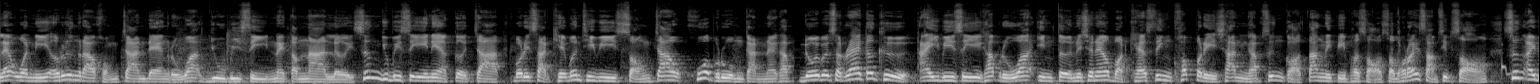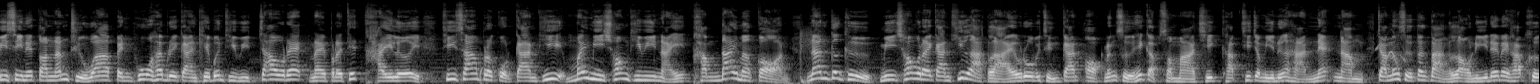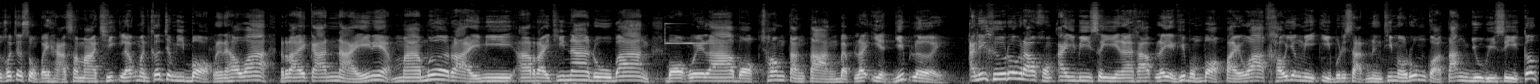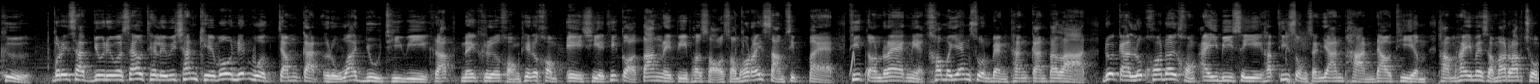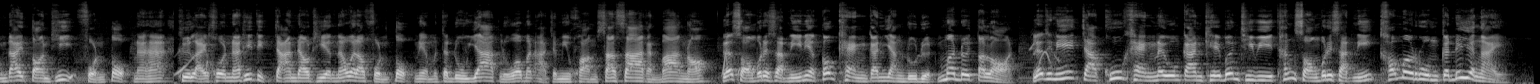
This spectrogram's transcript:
และวันนี้เรื่องราวของจานแดงหรือว่า UBC ในตำนานเลย ซึ่ง UBC เนี่ยเกิดจากบริษัทเคเบิลทีวี2เจ้าควบรวมกันนะครับ โดยบริษัทแรกก็คือ IBC ครับ หรือว่า International Broadcasting Corporation ครับ ซึ่งก่อตั้งในปีพศ 2532 ซึ่ง IBC ในตอนนั้นถือว่าเป็นผู้ให้บริการเคเบิลทีวีเจ้าแรกในประเทศไทยเลย ที่สร้างปรากฏการณ์ที่ไม่มีช่องทีวีไหนทำได้มาก่อน นั่นก็คือมีช่องรายการที่หลากหลายรวมไปถึงการออกหนังสือให้กับสมาชิกครับที่จะมีเนื้อหาแนะนำจำหนังสือต่างๆ เหล่านี้ได้ไหมครับ คือเขาจะส่งไปหาสมาชิกแล้วมันก็จะมีบอกเลยนะครับว่า รายการไหนเนี่ยมาเมื่อไหร่มีอะไรที่น่าดูบ้าง บอกเวลาบอกช่องต่างๆ แบบละเอียดยิบเลย อันนี้คือเรื่องราวของ IBC นะครับ และอย่างที่ผมบอกไปว่าเขายังมีอีกบริษัทหนึ่งที่มาร่วมก่อตั้ง UBC ก็คือบริษัท Universal Television Cable Network จำกัด หรือว่า UTV ครับ ในเครือของเทเลคอมเอเชียที่ก่อตั้งในปีพศ 2538 ที่ตอนแรกเนี่ยเข้ามาแย่งส่วนแบ่งทางการตลาด ด้วยการลบข้อด้อยของ IBC ครับที่ส่งสัญญาณผ่านดาวเทียมทำให้ไม่สามารถรับชมได้ตอนที่ฝนตกนะฮะคือหลายคนนะที่ติดจานดาวเทียมนะเวลาฝนตกเนี่ยมันจะดูยากหรือว่ามันอาจจะมีความซ่าๆกันบ้างเนาะและ 2 บริษัทนี้เนี่ยก็แข่งกันอย่างดูเดือดมาโดยตลอด แล้วทีนี้จากคู่แข่งในวงการเคเบิลทีวีทั้ง 2 บริษัทนี้เขามารวมกันได้ยังไง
